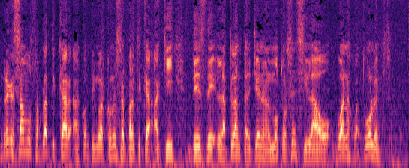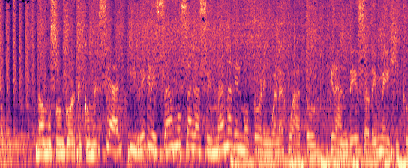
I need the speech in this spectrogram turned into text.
regresamos a platicar, a continuar con nuestra plática aquí desde la planta de General Motors en Silao, Guanajuato. Volvemos. Vamos a un corte comercial y regresamos a la Semana del Motor en Guanajuato, Grandeza de México.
